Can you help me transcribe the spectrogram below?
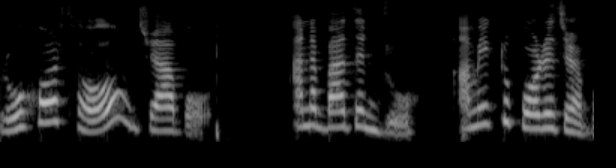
রোহ অর্থ, যাব। আনা বাদেন রো, আমি একটু পরে যাব।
